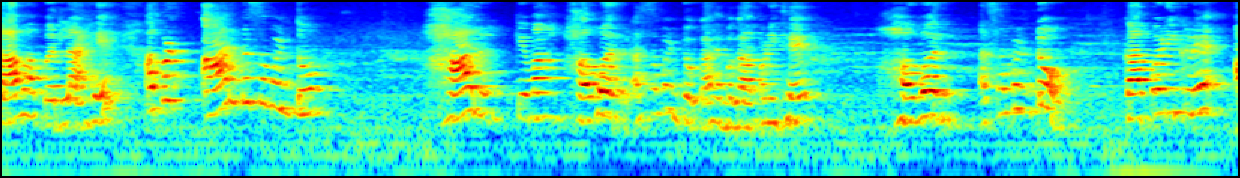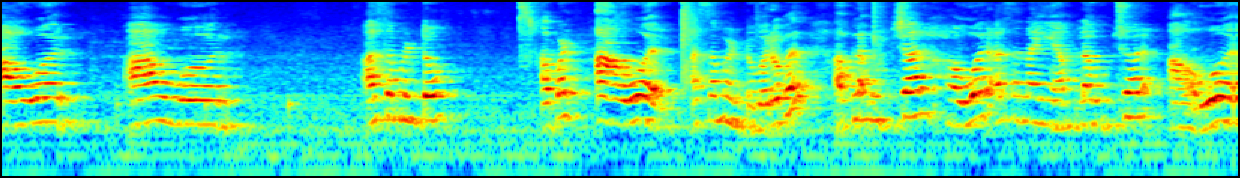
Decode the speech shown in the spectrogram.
का वापरला आहे? आपण आर कसं म्हणतो? हार किंवा हवर असं म्हणतो का? हे बघा आपण इथे हवर असं म्हणतो. का आपण इकडे आवर आवर असं म्हणतो? आपण आवर असं म्हणतो बरोबर? आपला उच्चार हवर असा नाही आपला उच्चार आवर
